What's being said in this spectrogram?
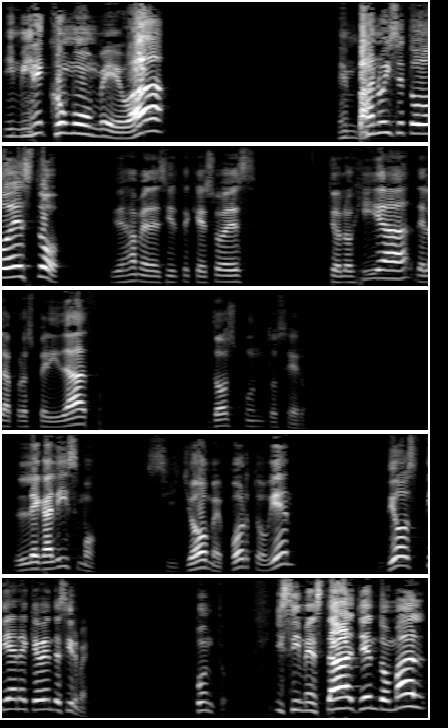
y mire cómo me va. En vano hice todo esto. Y déjame decirte que eso es teología de la prosperidad 2.0. Legalismo. Si yo me porto bien, Dios tiene que bendecirme. Punto. Y si me está yendo mal,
